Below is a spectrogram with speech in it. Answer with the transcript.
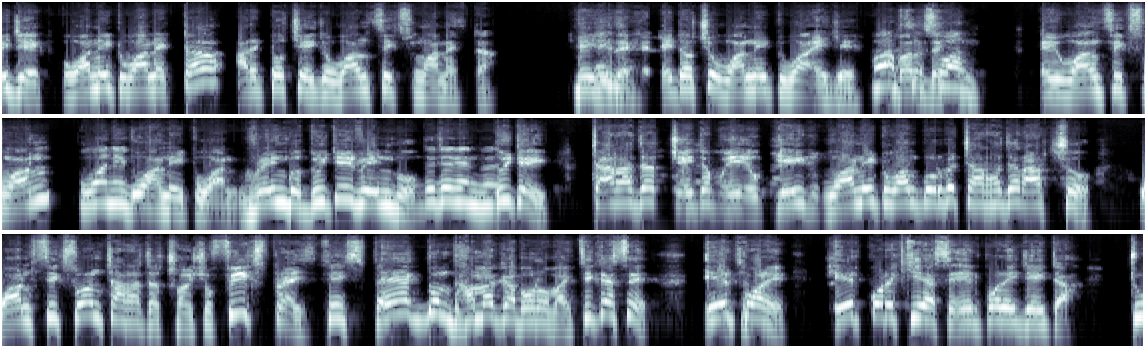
এই যে ওয়ান এইট ওয়ান একটা আরেকটা হচ্ছে এই যে ওয়ান সিক্স ওয়ান একটা। এই যে দেখেন এটা হচ্ছে ওয়ান এইট ওয়ান এই যে। আবার 161 দেখুন এই one six one one eight one eight one rainbow দুইটাই রেইনবো। দুইটাই চার হাজার এই ওয়ান এইট ওয়ান পড়বে চার হাজার আটশো। ওয়ান সিক্স ওয়ান চার হাজার ছয়শো। ফিক্সড প্রাইস একদম ধামাকা বড় ভাই ঠিক আছে? এরপরে এরপরে কি আছে? এরপরে এই যে এইটা টু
